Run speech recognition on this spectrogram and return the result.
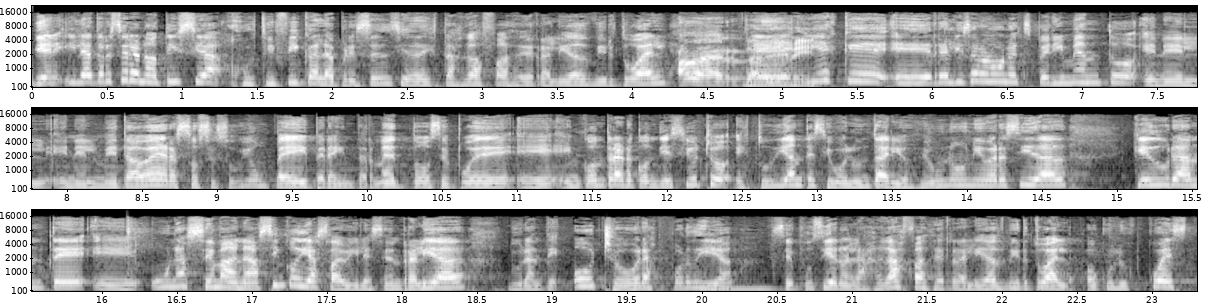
Bien, y la tercera noticia justifica la presencia de estas gafas de realidad virtual. A ver, Dale, Eh, y es que eh, realizaron un experimento en el, en el metaverso, se subió un paper a internet, todo se puede eh, encontrar con 18 estudiantes y voluntarios de una universidad que durante eh, una semana, cinco días hábiles en realidad, durante ocho horas por día, se pusieron las gafas de realidad virtual Oculus Quest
